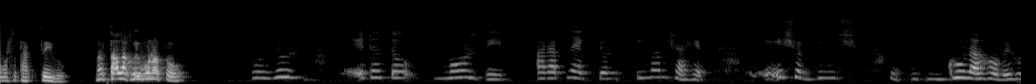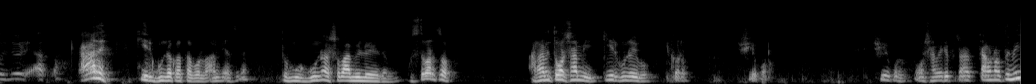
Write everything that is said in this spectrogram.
আমার সাথে থাকতে হইব। না তালাক হইব না তো? হুজুর, এটা তো মসজিদ, আর আপনি একজন ইমাম সাহেব। এইসব জিনিস গুনাহ হবে হুজুর। আরে, কি গুণের কথা বলো? আমি আছি না। তুমি গুণা সব আমি লয়ে যাব। বুঝতে পারছ? আর আমি তোমার স্বামী, কি গুণ হইব? কি করো? শুয়ে পড়ো। শুয়ে পড়ো। তোমার স্বামীর চাও না তুমি?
